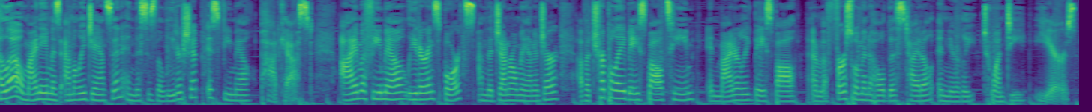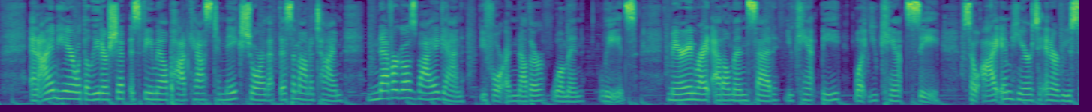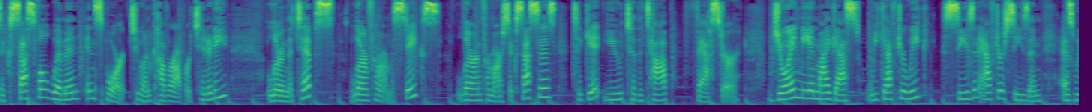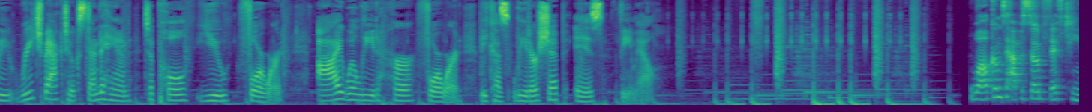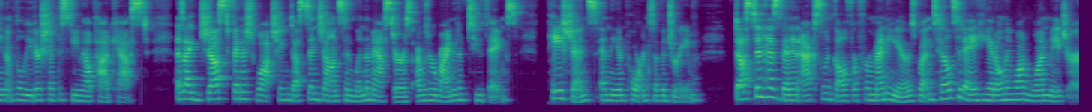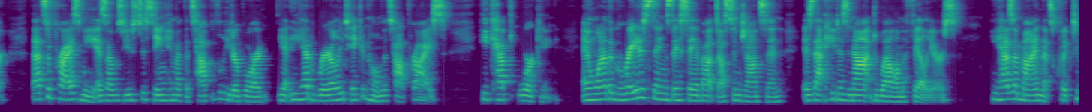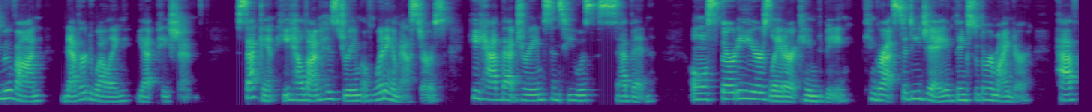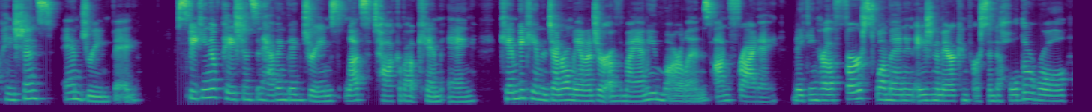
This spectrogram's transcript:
Hello, my name is Emily Jansen, and this is the Leadership is Female podcast. I'm a female leader in sports. I'm the general manager of a AAA baseball team in minor league baseball, and I'm the first woman to hold this title in nearly 20 years. And I'm here with the Leadership is Female podcast to make sure that this amount of time never goes by again before another woman leads. Marian Wright Edelman said, You can't be what you can't see. So I am here to interview successful women in sport to uncover opportunity, learn the tips, learn from our mistakes, learn from our successes to get you to the top faster. Join me and my guests week after week, season after season, as we reach back to extend a hand to pull you forward. I will lead her forward because leadership is female. Welcome to episode 15 of the Leadership is Female podcast. As I just finished watching Dustin Johnson win the Masters, I was reminded of two things patience and the importance of a dream. Dustin has been an excellent golfer for many years, but until today, he had only won one major. That surprised me as I was used to seeing him at the top of the leaderboard, yet he had rarely taken home the top prize. He kept working. And one of the greatest things they say about Dustin Johnson is that he does not dwell on the failures. He has a mind that's quick to move on, never dwelling, yet patient. Second, he held on to his dream of winning a master's. He had that dream since he was seven. Almost 30 years later, it came to be. Congrats to DJ, and thanks for the reminder. Have patience and dream big. Speaking of patience and having big dreams, let's talk about Kim Ng. Kim became the general manager of the Miami Marlins on Friday making her the first woman and Asian American person to hold the role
